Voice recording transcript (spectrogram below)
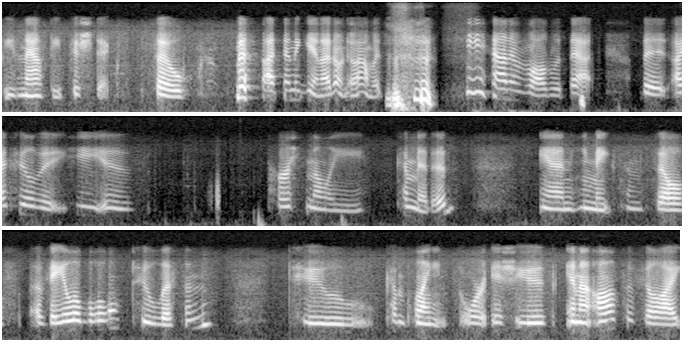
these nasty fish sticks." So, and again, I don't know how much he had involved with that, but I feel that he is personally committed and he makes himself available to listen to complaints or issues. And I also feel like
